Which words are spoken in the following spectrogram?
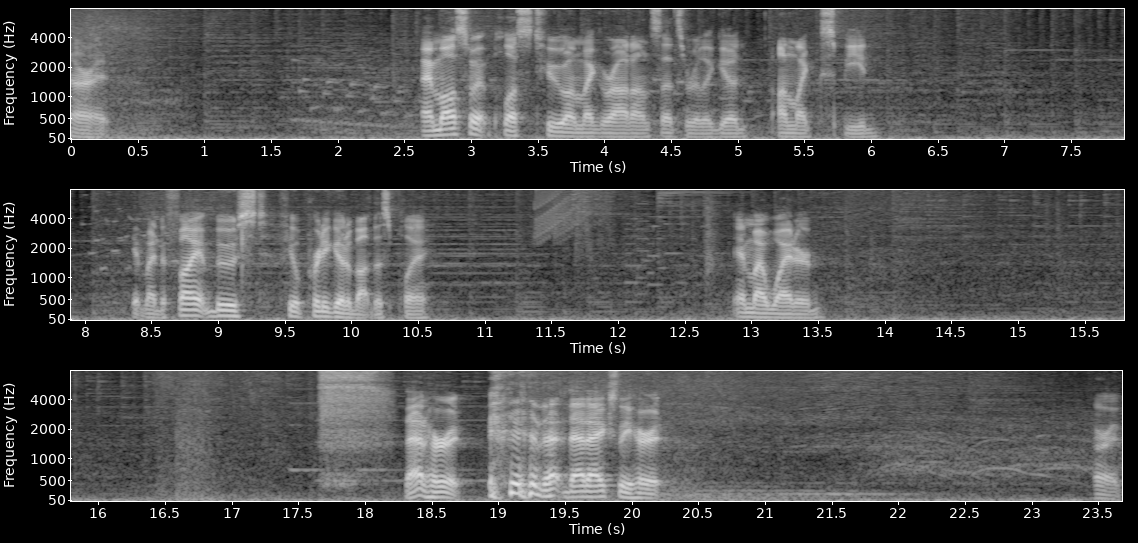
Alright. I'm also at plus two on my Groudon, so that's really good. On, like, speed. Get my Defiant boost. Feel pretty good about this play. And my White Herb. That hurt. that that actually hurt. Alright.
